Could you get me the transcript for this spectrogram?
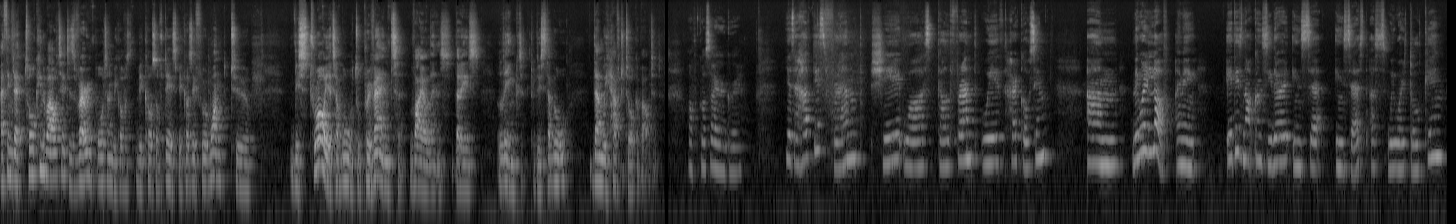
I think that talking about it is very important because because of this. Because if we want to destroy a taboo to prevent violence that is linked to this taboo, then we have to talk about it. Of course, I agree. Yes, I had this friend. She was girlfriend with her cousin, and they were in love. I mean, it is not considered ince- incest as we were talking,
